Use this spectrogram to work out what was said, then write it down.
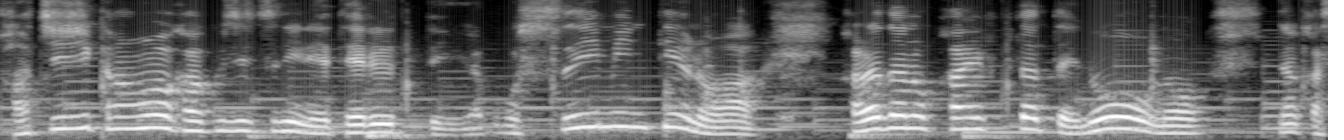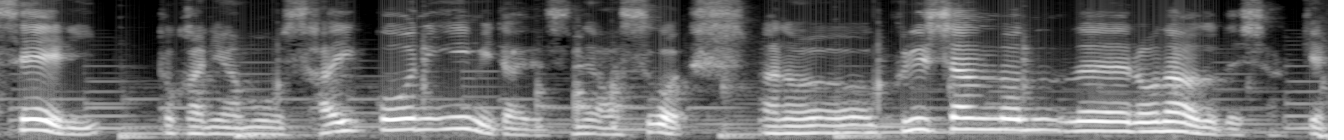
8時間は確実に寝てるっていう、やっぱ睡眠っていうのは、体の回復だったり、脳のなんか整理とかにはもう最高にいいみたいですね。あ、すごい。あの、クリスチャンロ・ロナウドでしたっけ？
